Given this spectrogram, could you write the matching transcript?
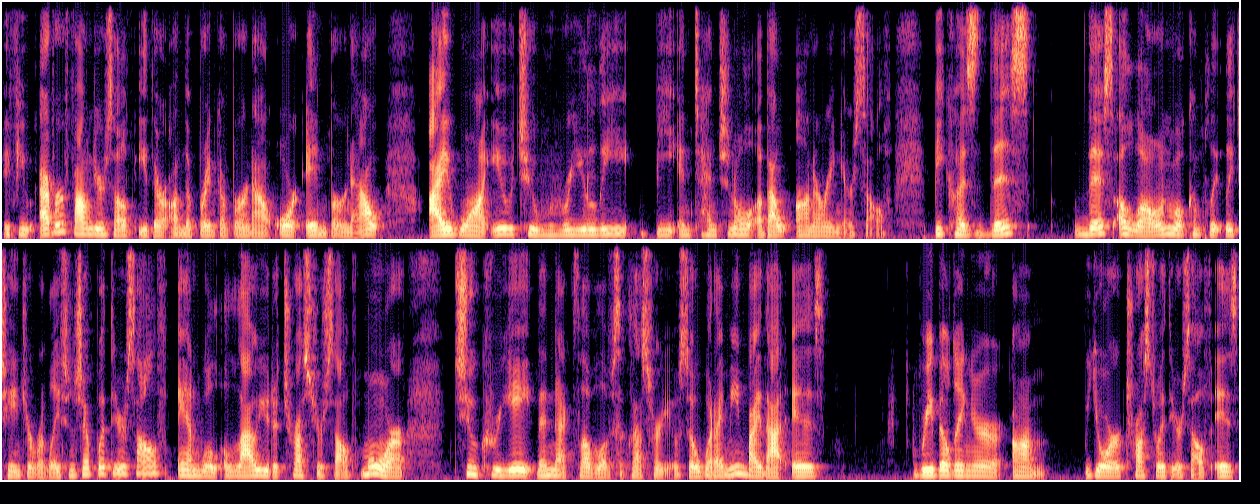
If you ever found yourself either on the brink of burnout or in burnout, I want you to really be intentional about honoring yourself because this this alone will completely change your relationship with yourself and will allow you to trust yourself more to create the next level of success for you. So what I mean by that is rebuilding your um your trust with yourself is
